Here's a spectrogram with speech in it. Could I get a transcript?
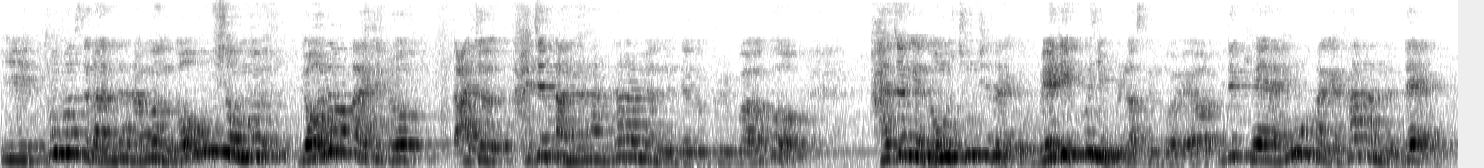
이 토마스라는 사람은 너무너무 여러 가지로 아주 다재다능한 사람이었는데도 불구하고 가정에 너무 충실했고 메리 쿤이 몰랐은 거예요. 이렇게 행복하게 살았는데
